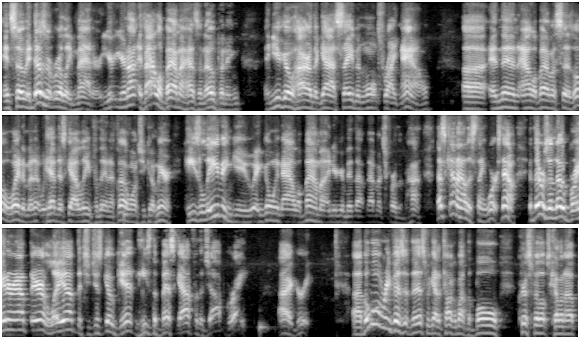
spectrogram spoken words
And so it doesn't really matter. You're, you're not, if Alabama has an opening and you go hire the guy Saban wants right now, uh, and then Alabama says, oh, wait a minute, we had this guy leave for the NFL. Why don't you come here? He's leaving you and going to Alabama, and you're going to be that, that much further behind. That's kind of how this thing works. Now, if there was a no brainer out there, layup that you just go get, and he's the best guy for the job, great. I agree. Uh, but we'll revisit this. We got to talk about the bowl. Chris Phillips coming up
